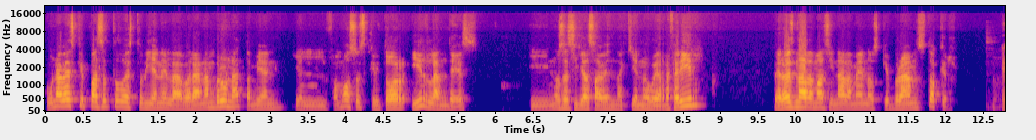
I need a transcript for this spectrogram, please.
una vez que pasa todo esto, viene la gran hambruna también, y el famoso escritor irlandés, y no sé si ya saben a quién me voy a referir, pero es nada más y nada menos que Bram Stoker. Ok.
